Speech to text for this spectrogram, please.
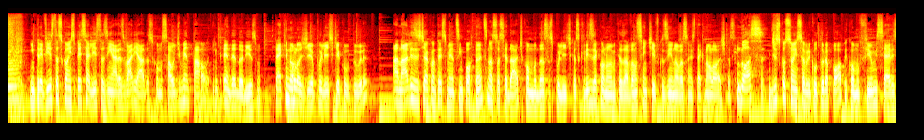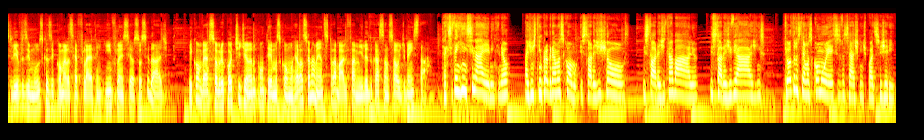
entrevistas com especialistas em áreas variadas como saúde mental, empreendedorismo, tecnologia, política e cultura. Análises de acontecimentos importantes na sociedade, como mudanças políticas, crises econômicas, avanços científicos e inovações tecnológicas. Nossa, Discussões sobre cultura pop, como filmes, séries, livros e músicas e como elas refletem e influenciam a sociedade. E conversa sobre o cotidiano com temas como relacionamentos, trabalho, família, educação, saúde e bem-estar. É que você tem que ensinar ele, entendeu? A gente tem programas como histórias de shows, histórias de trabalho, histórias de viagens. Que outros temas como esses você acha que a gente pode sugerir?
